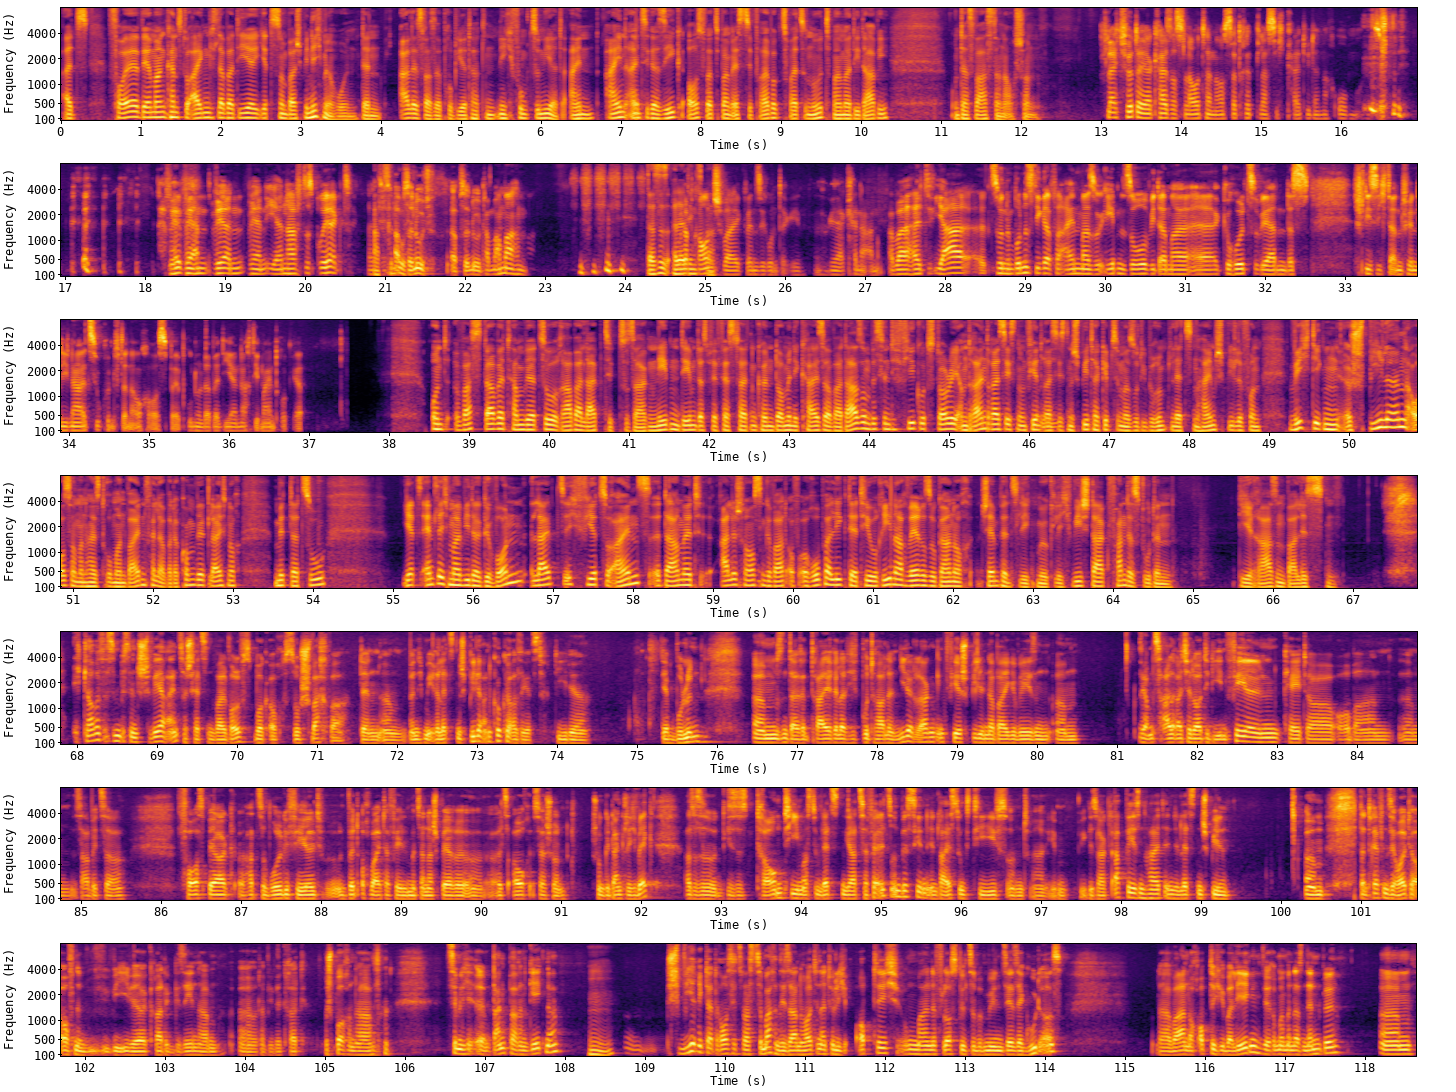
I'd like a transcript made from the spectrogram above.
als Feuerwehrmann kannst du eigentlich Labadier jetzt zum Beispiel nicht mehr holen, denn alles, was er probiert hat, nicht funktioniert. Ein, ein einziger Sieg auswärts beim SC Freiburg 2 zu 0, zweimal die Davi und das war es dann auch schon. Vielleicht führt er ja Kaiserslautern aus der Drittklassigkeit wieder nach oben. Wäre wär, wär, wär ein ehrenhaftes Projekt. Also absolut. absolut, absolut. Kann man machen. Das ist allerdings. Oder Braunschweig, wahr. wenn sie runtergehen. Ja, keine Ahnung. Aber halt, ja, zu einem Bundesliga-Verein mal so ebenso wieder mal äh, geholt zu werden, das schließe ich dann für die nahe Zukunft dann auch aus bei Bruno Labbadia nach dem Eindruck, ja. Und was, David, haben wir zu Raba Leipzig zu sagen? Neben dem, dass wir festhalten können, Dominik Kaiser war da so ein bisschen die Feel-Good-Story. Am 33. und 34. Mhm. Spieltag gibt es immer so die berühmten letzten Heimspiele von wichtigen äh, Spielern, außer man heißt Roman Weidenfeller, aber da kommen wir gleich noch mit dazu. Jetzt endlich mal wieder gewonnen, Leipzig 4 zu 1, äh, damit alle Chancen gewahrt auf Europa League. Der Theorie nach wäre sogar noch Champions League möglich. Wie stark fandest du denn die Rasenballisten? Ich glaube, es ist ein bisschen schwer einzuschätzen, weil Wolfsburg auch so schwach war. Denn ähm, wenn ich mir ihre letzten Spiele angucke, also jetzt die der, der Bullen, ähm, sind da drei relativ brutale Niederlagen in vier Spielen dabei gewesen. Ähm, sie haben zahlreiche Leute, die ihnen fehlen. Cater, Orban, ähm, Sabitzer. Forsberg hat sowohl gefehlt und wird auch weiter fehlen mit seiner Sperre, äh, als auch ist er schon, schon gedanklich weg. Also so dieses Traumteam aus dem letzten Jahr zerfällt so ein bisschen in Leistungstiefs und äh, eben, wie gesagt, Abwesenheit in den letzten Spielen. Ähm, dann treffen sie heute auf einen, wie wir gerade gesehen haben, äh, oder wie wir gerade besprochen haben, ziemlich äh, dankbaren Gegner. Mhm. Schwierig daraus jetzt was zu machen. Sie sahen heute natürlich optisch, um mal eine Floskel zu bemühen, sehr, sehr gut aus. Da war noch optisch überlegen, wie auch immer man das nennen will. Ähm,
